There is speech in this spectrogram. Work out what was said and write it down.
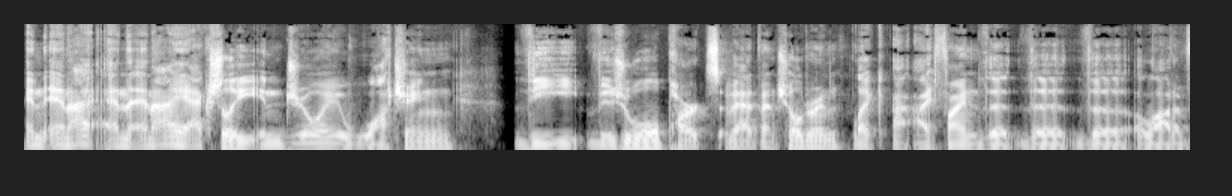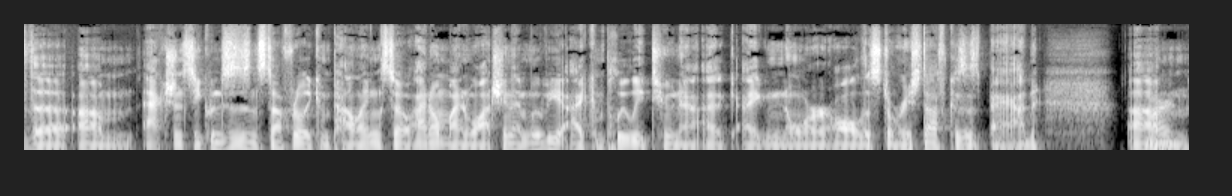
and and I and and I actually enjoy watching the visual parts of Advent Children. Like I, I find the the the a lot of the um, action sequences and stuff really compelling. So I don't mind watching that movie. I completely tune out. I, I ignore all the story stuff because it's bad. Um,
